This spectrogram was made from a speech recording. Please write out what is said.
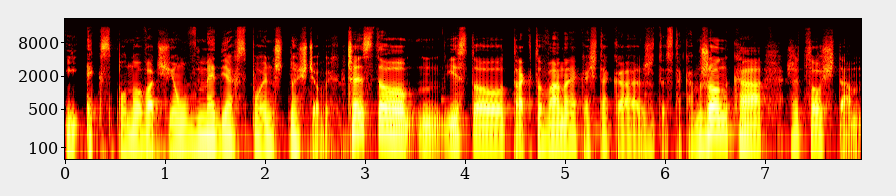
i eksponować ją w mediach społecznościowych. Często mm, jest to traktowana jakaś taka, że to jest taka mrzonka, że coś tam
